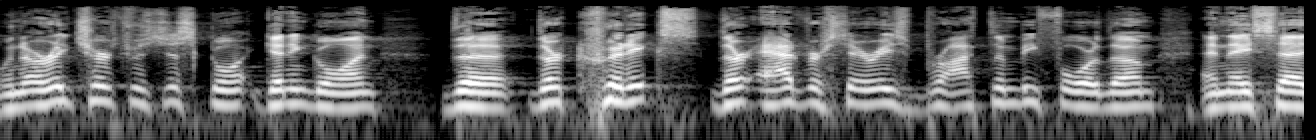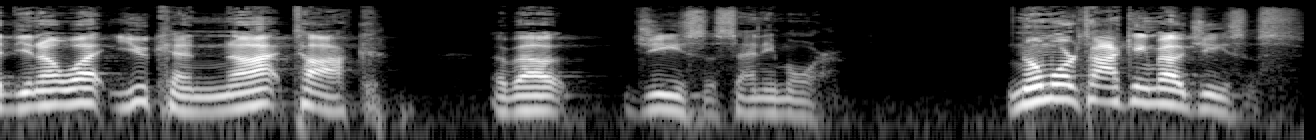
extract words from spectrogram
when the early church was just going, getting going, the, their critics, their adversaries brought them before them, and they said, You know what? You cannot talk about Jesus anymore. No more talking about Jesus.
